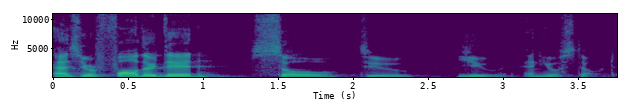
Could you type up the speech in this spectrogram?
As your father did, so do you. And he was stoned.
